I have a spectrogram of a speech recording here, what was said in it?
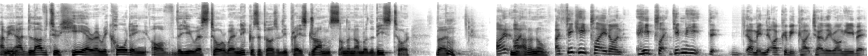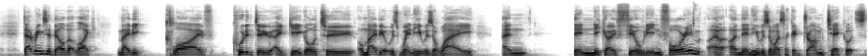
I mean, I'd love to hear a recording of the US tour where Nicko supposedly plays drums on the Number of the Beast tour, but hmm. I, No, I don't know. I think he played on. He played. Didn't he? th- I mean, I could be quite totally wrong here, but that rings a bell. That like maybe Clive couldn't do a gig or two, or maybe it was when he was away, and then Nicko filled in for him, uh, and then he was almost like a drum tech, or it's,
